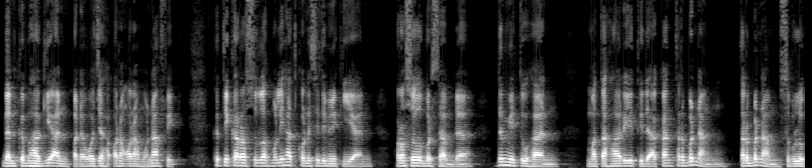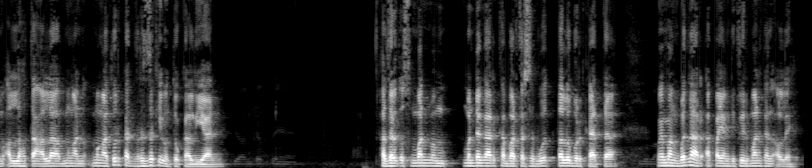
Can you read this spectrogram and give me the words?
dan kebahagiaan pada wajah orang-orang munafik. Ketika Rasulullah melihat kondisi demikian, Rasul bersabda, "Demi Tuhan, matahari tidak akan terbenang, terbenam sebelum Allah Ta'ala mengaturkan rezeki untuk kalian. Hadrat Utsman mendengar kabar tersebut lalu berkata, memang benar apa yang difirmankan oleh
